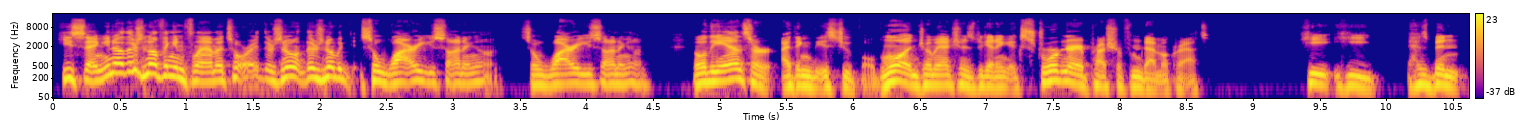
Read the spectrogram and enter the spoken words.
he's saying, you know, there's nothing inflammatory. There's no, there's no, so why are you signing on? So why are you signing on? Well, the answer, I think, is twofold. One, Joe Manchin has been getting extraordinary pressure from Democrats. He, he has been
